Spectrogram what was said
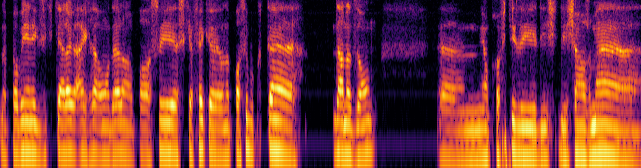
n'a pas bien exécuté avec la rondelle. On a passé, ce qui a fait qu'on a passé beaucoup de temps dans notre zone. ils ont profité des, changements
